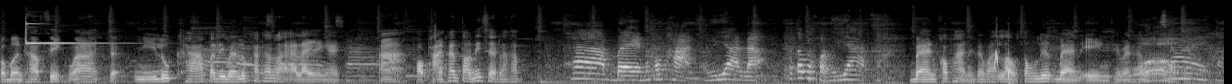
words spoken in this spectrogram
ประเมินทราฟฟิกว่าจะมีลูกค้าปริมาณลูกค้าเท่าไหร่อะไรยังไง ใช่ อ่า พอผ่านขั้นตอนนี้เสร็จแล้วครับ ถ้าแบรนด์เขาผ่านอนุญาตละก็ต้องไปขออนุญาตค่ะ แบรนด์เขาผ่านนี่แปลว่าเราต้องเลือกแบรนด์เองใช่ไหมครับ ใช่ค่ะ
